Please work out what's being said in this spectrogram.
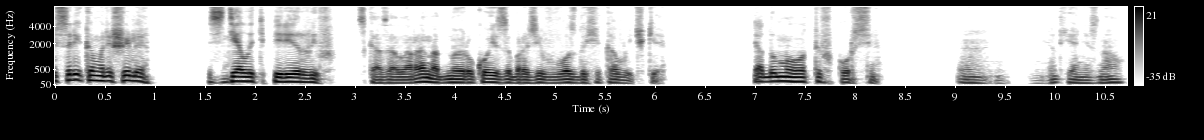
с Риком решили сделать перерыв, сказала Рен одной рукой, изобразив в воздухе кавычки. Я думала, ты в курсе. Э, нет, я не знал.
